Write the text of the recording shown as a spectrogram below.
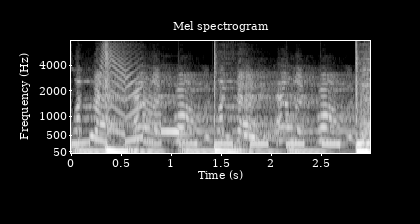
What the hell is wrong with What the hell is wrong with?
